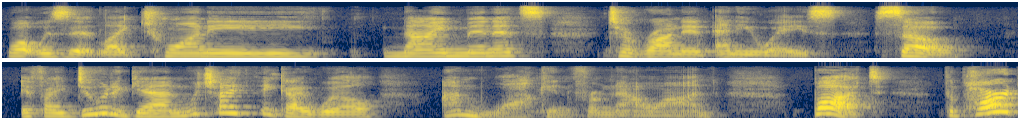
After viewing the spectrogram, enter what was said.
what was it, like 29 minutes to run it anyways. So if I do it again, which I think I will, I'm walking from now on. But the part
